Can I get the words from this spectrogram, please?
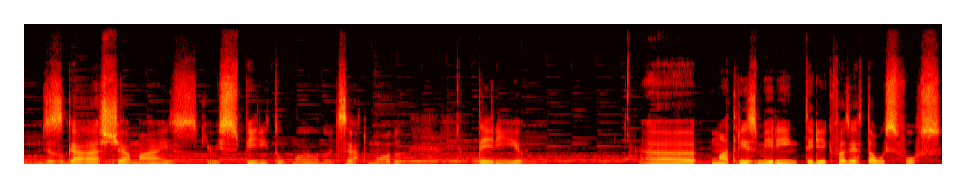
um desgaste a mais que o espírito humano, de certo modo, teria. Uh, uma atriz mirim teria que fazer tal esforço.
